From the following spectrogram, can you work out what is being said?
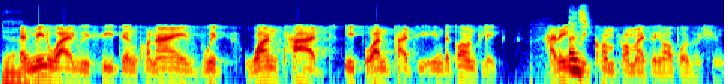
Yeah. And meanwhile, we sit and connive with one part, one party in the conflict. I think And- we're compromising our position.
